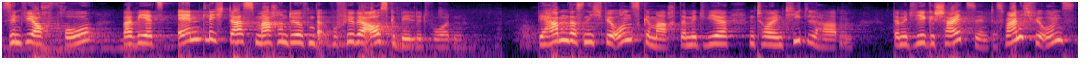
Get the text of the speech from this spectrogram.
Sind wir auch froh, weil wir jetzt endlich das machen dürfen, wofür wir ausgebildet wurden. Wir haben das nicht für uns gemacht, damit wir einen tollen Titel haben, damit wir gescheit sind. Das war nicht für uns.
